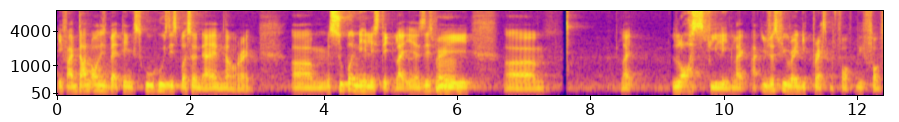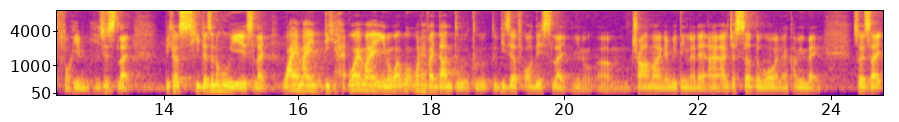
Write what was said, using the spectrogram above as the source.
if I've done all these bad things, who who is this person that I am now, right? Um, it's super nihilistic. Like, he has this very, mm. um, like, lost feeling. Like, you just feel very depressed before before for him. He's just like because he doesn't know who he is. Like, why am I? De- why am I? You know, what, what what have I done to to to deserve all this like you know um, trauma and everything like that? I, I just served the war and I'm coming back. So it's like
